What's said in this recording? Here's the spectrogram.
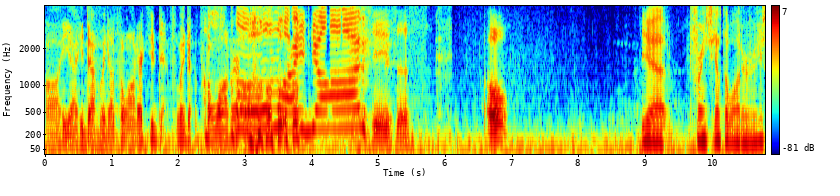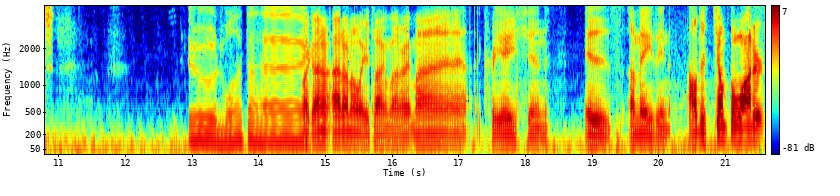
oh, he, yeah, he definitely got the water. He definitely got the water. Oh my god. Jesus. Oh. oh, Yeah, Frank's got the water race. Dude, what the heck? like I don't I don't know what you're talking about. All right, my creation is amazing. I'll just jump the water.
